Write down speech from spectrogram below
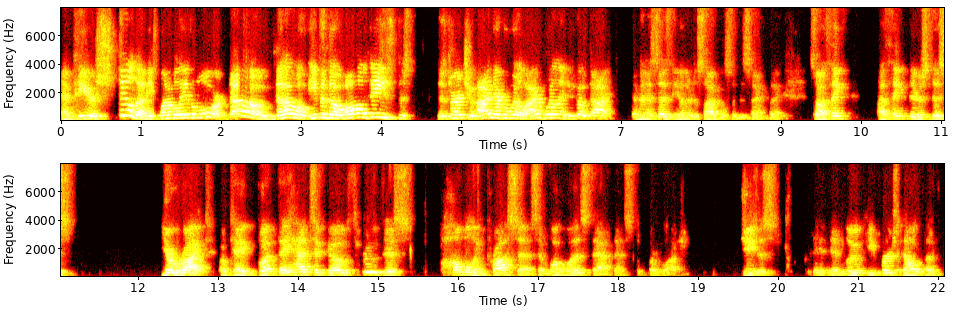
And Peter still doesn't even want to believe the Lord. No, no, even though all these des- desert you, I never will. I'm willing to go die. And then it says the other disciples said the same thing. So I think, I think there's this, you're right, okay, but they had to go through this humbling process. And what was that? That's the washing. Jesus in Luke, he first tells them,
